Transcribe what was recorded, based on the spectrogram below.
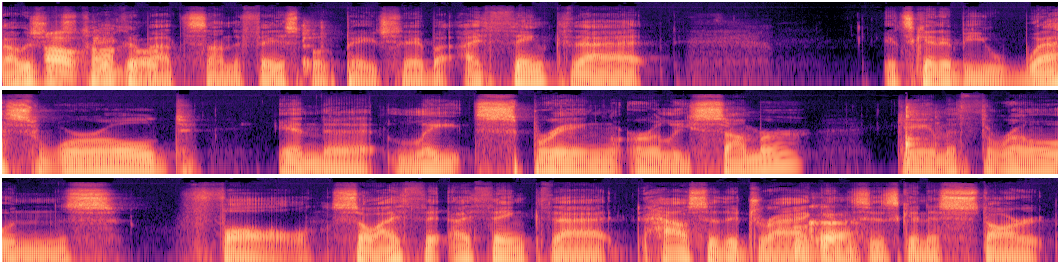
I was just oh, Okay, talking go. about this on the Facebook page today, but I think that it's going to be Westworld in the late spring, early summer, Game of Thrones fall. So I think I think that House of the Dragons is going to start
